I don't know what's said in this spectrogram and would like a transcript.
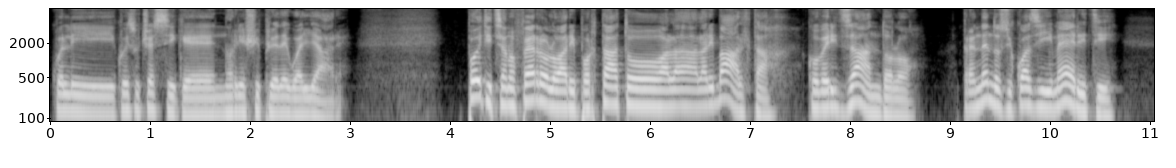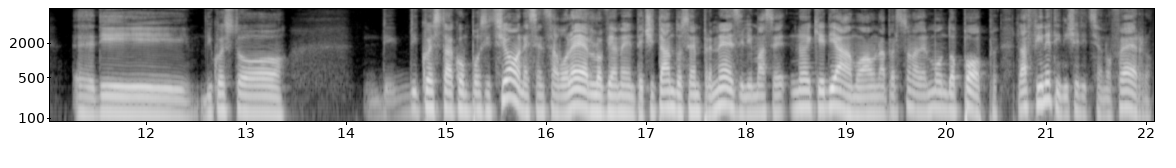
Quelli, quei successi che non riesci più ad eguagliare. Poi Tiziano Ferro lo ha riportato alla, alla ribalta, coverizzandolo, prendendosi quasi i meriti eh, di, di, questo, di, di, questa composizione, senza volerlo ovviamente, citando sempre Nesili, ma se noi chiediamo a una persona del mondo pop, la fine ti dice Tiziano Ferro.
